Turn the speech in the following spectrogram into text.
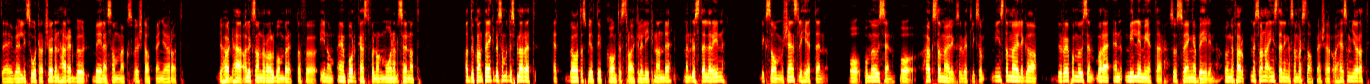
det är väldigt svårt att köra den här Red Bull-bilen som Max Verstappen gör. Att jag hörde här Alexander Albon berätta för, inom en podcast för någon månad sedan att, att du kan tänka dig som att du spelar ett, ett dataspel, typ Counter-Strike eller liknande, men när du ställer in liksom känsligheten på, på musen på högsta möjliga, så du vet liksom minsta möjliga du rör på musen bara en millimeter så svänger bilen. Ungefär med sådana inställningar som Verstappen kör. Och det som gör att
